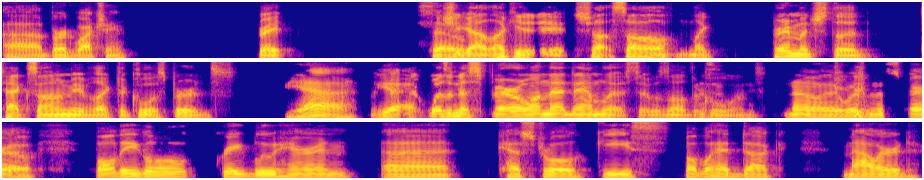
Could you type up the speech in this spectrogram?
uh, bird watching. Great. So she got lucky today. Shot, saw like pretty much the taxonomy of like the coolest birds. yeah, yeah. It wasn't a sparrow on that damn list. It was all the cool ones. No, there wasn't a sparrow. Bald eagle, great blue heron, uh, kestrel, geese, bufflehead duck, mallard,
